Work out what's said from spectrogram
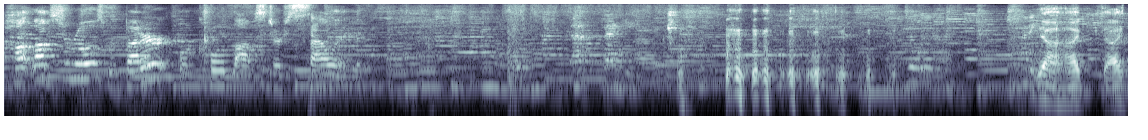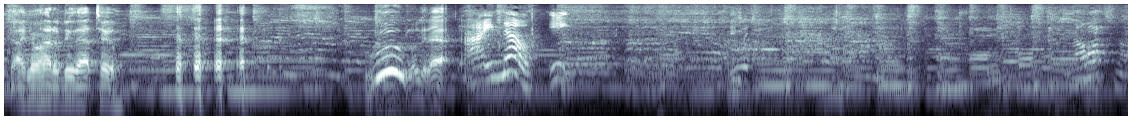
Hot lobster rolls with butter or cold lobster salad. Yeah, I, I, I know how to do that too. Woo, look at that. I know. Eat. No, that's not.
